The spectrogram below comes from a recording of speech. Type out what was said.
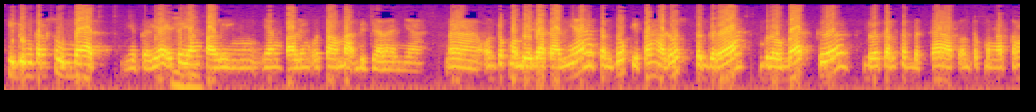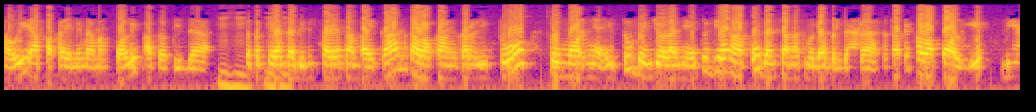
hidung tersumbat gitu ya itu Hmm. yang paling yang paling utama gejalanya. Nah untuk membedakannya tentu kita harus segera berobat ke dokter terdekat untuk mengetahui apakah ini memang polip atau tidak. Mhm. Seperti yang Mhm. tadi saya sampaikan kalau kanker itu tumornya itu benjolannya itu dia rapuh dan sangat mudah berdarah. Tetapi kalau polip dia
